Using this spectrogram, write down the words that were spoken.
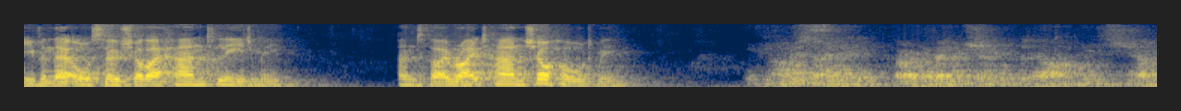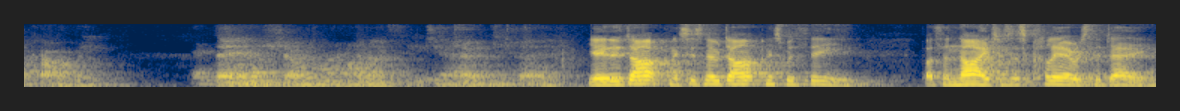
Even there also shall thy hand lead me, and thy right hand shall hold me. If I say, peradventure the darkness shall cover me. Then shall my mouth be turned to day. Yea, the darkness is no darkness with thee, but the night is as clear as the day.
